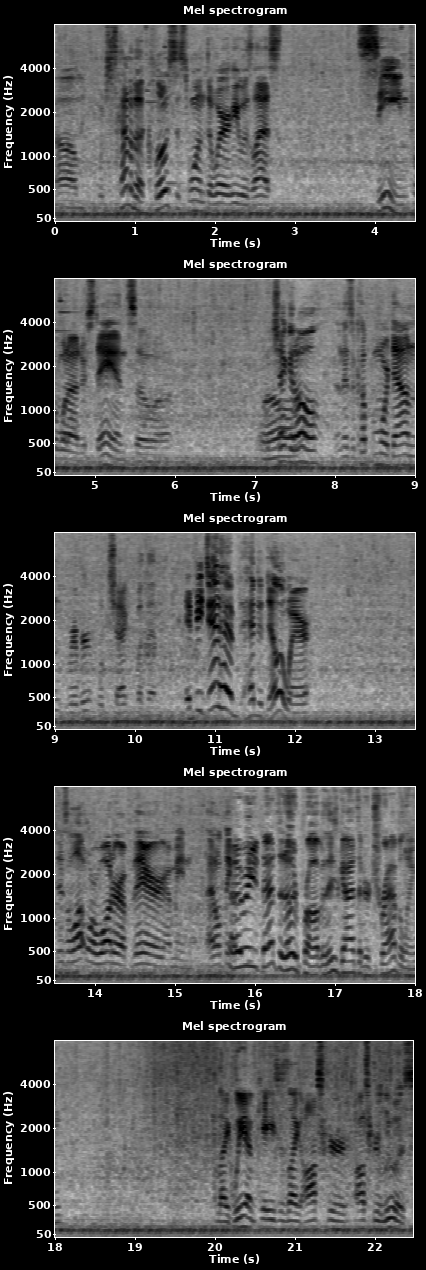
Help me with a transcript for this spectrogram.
um, which is kind of the closest one to where he was last seen, from what I understand. So uh, we'll check it all. And there's a couple more down river. We'll check. But then, if he did head, head to Delaware, there's a lot more water up there. I mean, I don't think. I mean, that's another problem. These guys that are traveling, like we have cases like Oscar Oscar Lewis,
